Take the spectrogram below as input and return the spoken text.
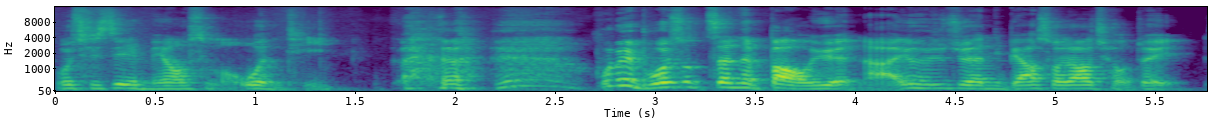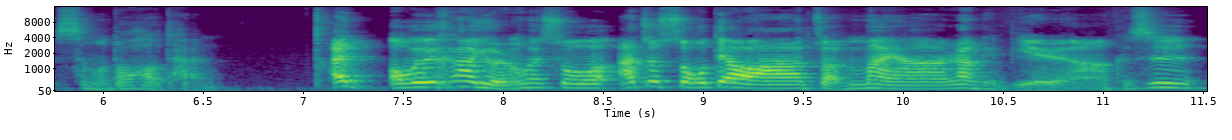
我其实也没有什么问题，我也不会说真的抱怨啊，因为我就觉得你不要收掉球队，什么都好谈。哎，我会看到有人会说啊，就收掉啊，转卖啊，让给别人啊，可是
